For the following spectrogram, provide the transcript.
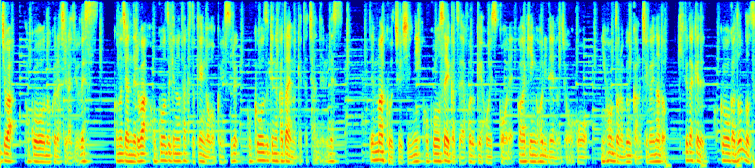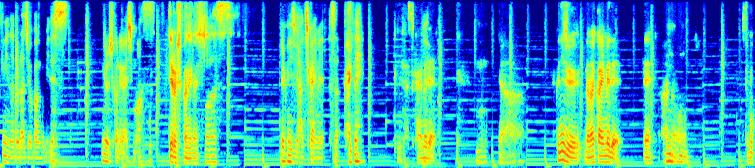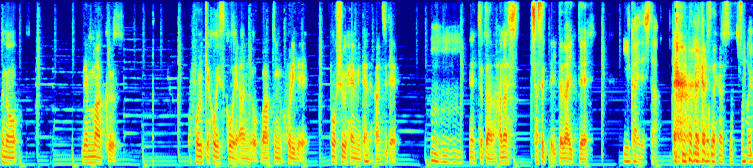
にちは。北欧の暮らしラジオです。このチャンネルは北欧好きのタクとケンがお送りする北欧好きの方へ向けたチャンネルです。デンマークを中心に北欧生活やフォルケホイスコーレ、ワーキングホリデーの情報、日本との文化の違いなど、聞くだけで北欧がどんどん好きになるラジオ番組です。よろしくお願いします。よろしくお願いします。128回目さはいね。98回目で。うんいやー127回目で、ね、あの、うんうんちょっと僕のデンマーク、フォルケホイスコーレワーキングホリデー総集編みたいな感じで、うんうんうん。ね、ちょっとあの話させていただいて、いい回でした。ありがとうございます。思い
